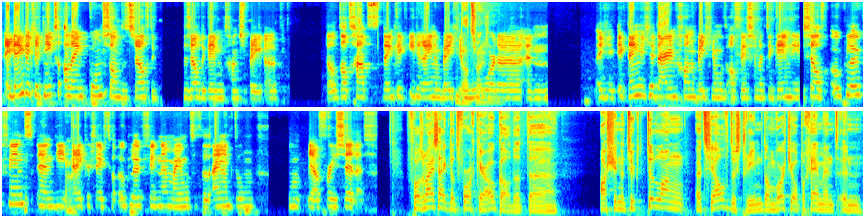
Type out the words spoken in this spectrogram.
Ik denk dat je het niet alleen constant hetzelfde, dezelfde game moet gaan spelen. Dat, dat gaat denk ik iedereen een beetje Dat moe worden. En je, ik denk dat je daarin gewoon een beetje moet afwisselen met de game die je zelf ook leuk vindt. En die je kijkers eventueel ook leuk vinden. Maar je moet het uiteindelijk doen om, ja, voor jezelf. Volgens mij zei ik dat vorige keer ook al. Dat eh, als je natuurlijk te lang hetzelfde streamt, dan word je op een gegeven moment een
